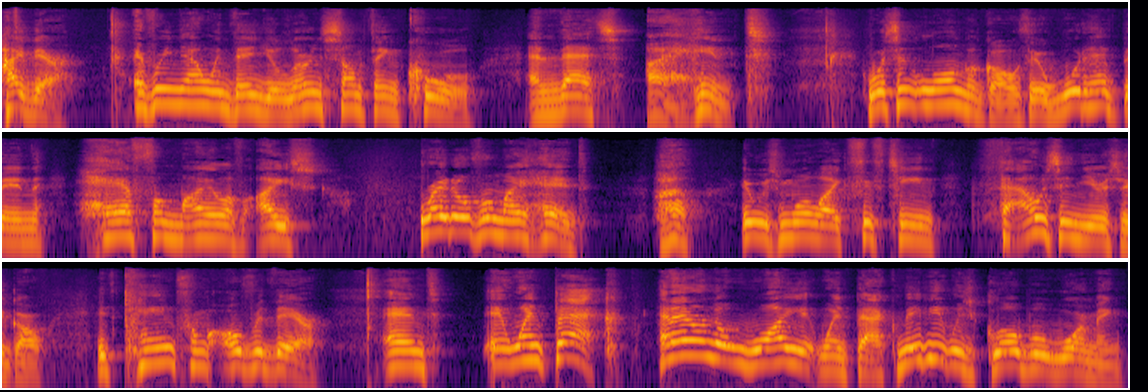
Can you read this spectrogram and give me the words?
Hi there. Every now and then you learn something cool, and that's a hint. It wasn't long ago there would have been half a mile of ice right over my head. Well, it was more like 15,000 years ago. It came from over there, and it went back. And I don't know why it went back. Maybe it was global warming.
